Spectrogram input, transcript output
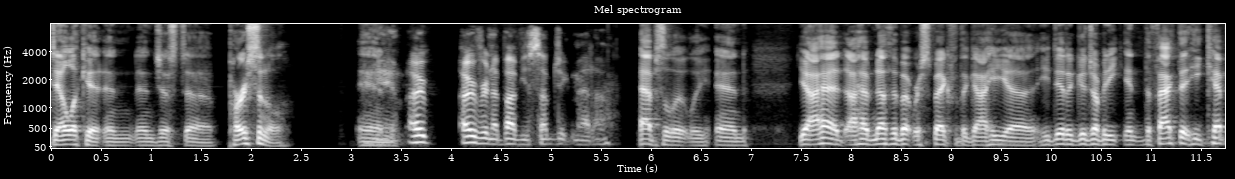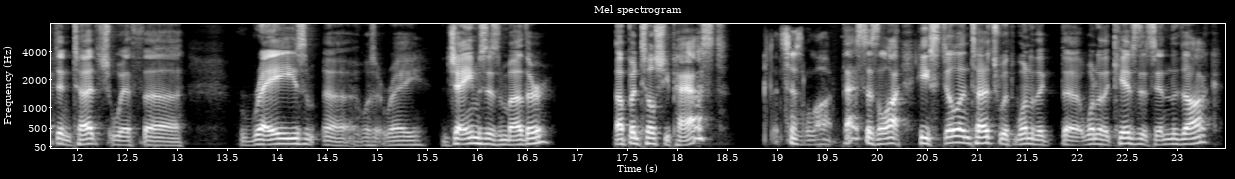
delicate and and just uh personal and yeah, over and above your subject matter. absolutely. And yeah i had i have nothing but respect for the guy. He uh he did a good job. And, he, and the fact that he kept in touch with uh ray's uh was it ray? James's mother up until she passed? That says a lot. that says a lot. He's still in touch with one of the, the one of the kids that's in the doc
